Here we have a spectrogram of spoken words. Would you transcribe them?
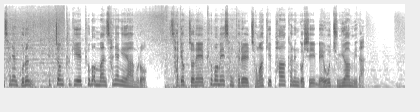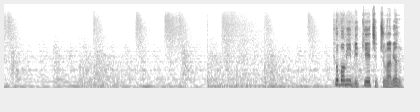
사냥꾼은 특정 크기의 표범만 사냥해야 하므로 사격 전에 표범의 상태를 정확히 파악하는 것이 매우 중요합니다. 표범이 미끼에 집중하면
